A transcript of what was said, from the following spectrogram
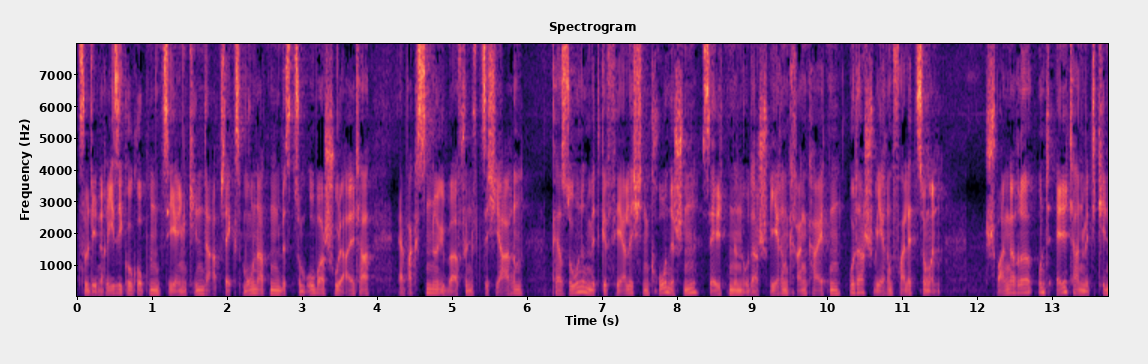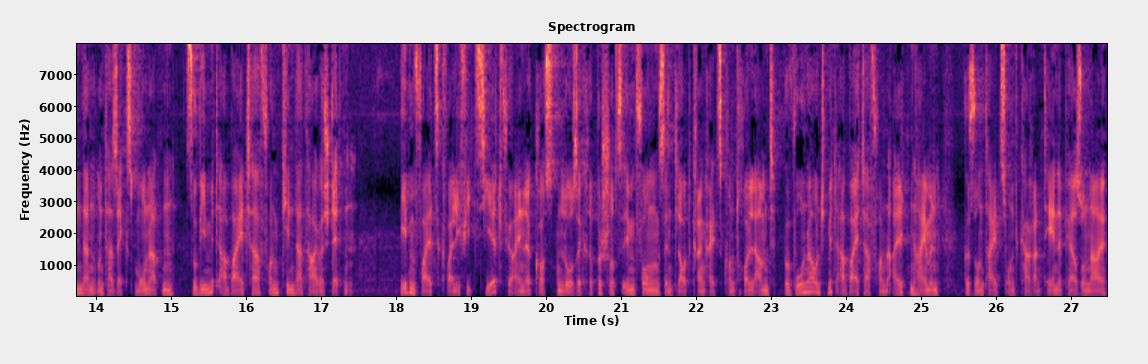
Zu den Risikogruppen zählen Kinder ab sechs Monaten bis zum Oberschulalter, Erwachsene über 50 Jahren, Personen mit gefährlichen chronischen, seltenen oder schweren Krankheiten oder schweren Verletzungen, Schwangere und Eltern mit Kindern unter sechs Monaten sowie Mitarbeiter von Kindertagesstätten. Ebenfalls qualifiziert für eine kostenlose Grippeschutzimpfung sind laut Krankheitskontrollamt Bewohner und Mitarbeiter von Altenheimen, Gesundheits- und Quarantänepersonal,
